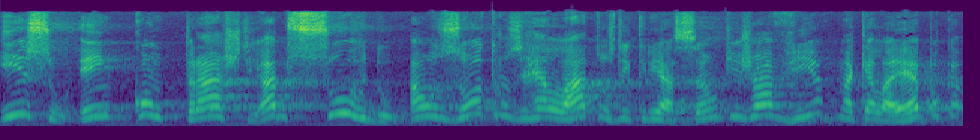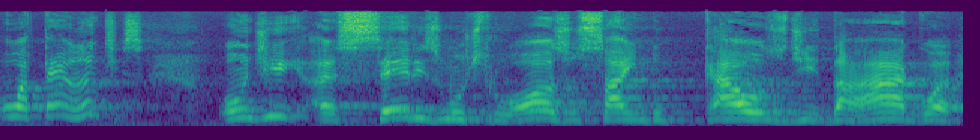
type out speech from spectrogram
isso em contraste absurdo aos outros relatos de criação que já havia naquela época ou até antes, onde é, seres monstruosos saem do caos de, da água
